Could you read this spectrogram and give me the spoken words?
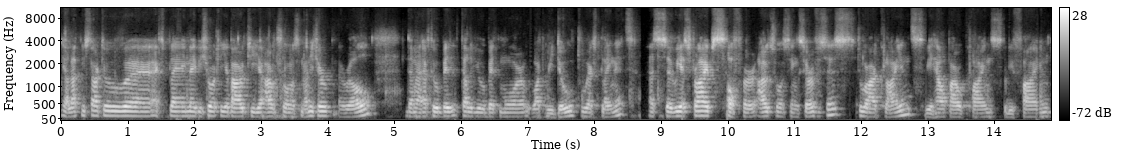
Yeah, let me start to uh, explain maybe shortly about the outsource manager role. Then I have to bit, tell you a bit more what we do to explain it. As uh, we at Strypes offer outsourcing services to our clients, we help our clients to define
